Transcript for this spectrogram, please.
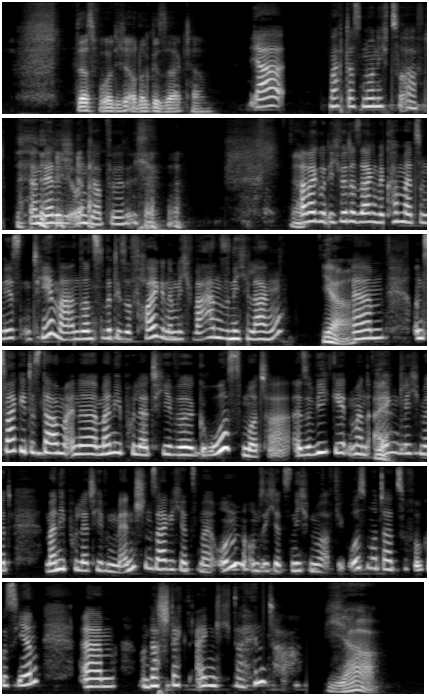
Das wollte ich auch noch gesagt haben. Ja, macht das nur nicht zu oft. Dann werdet ihr Ja. unglaubwürdig. Ja. Aber gut, ich würde sagen, wir kommen mal zum nächsten Thema. Ansonsten wird diese Folge nämlich wahnsinnig lang. Ja, Ähm, und zwar geht es da um eine manipulative Großmutter. Also wie geht man Ja. eigentlich mit manipulativen Menschen, sage ich jetzt mal, um, um sich jetzt nicht nur auf die Großmutter zu fokussieren. Ähm, und was steckt eigentlich dahinter? ja.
